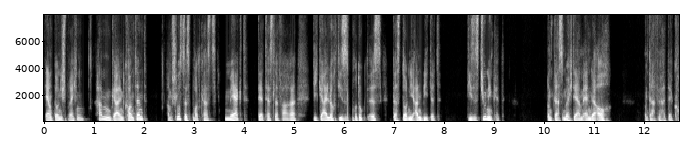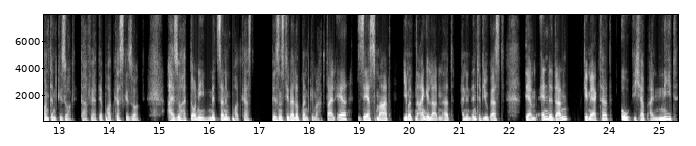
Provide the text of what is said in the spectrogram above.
Er und Donny sprechen, haben einen geilen Content. Am Schluss des Podcasts merkt der Tesla-Fahrer, wie geil doch dieses Produkt ist, das Donny anbietet. Dieses Tuning-Kit. Und das möchte er am Ende auch. Und dafür hat der Content gesorgt. Dafür hat der Podcast gesorgt. Also hat Donny mit seinem Podcast Business Development gemacht, weil er sehr smart jemanden eingeladen hat, einen Interviewgast, der am Ende dann gemerkt hat, oh, ich habe ein Need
